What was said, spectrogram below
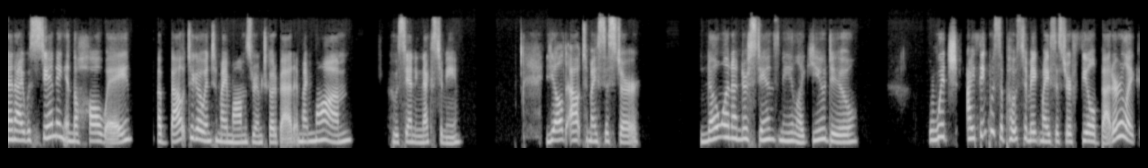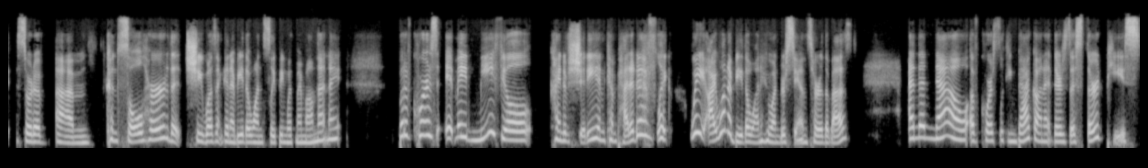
and i was standing in the hallway about to go into my mom's room to go to bed. And my mom, who was standing next to me, yelled out to my sister, No one understands me like you do. Which I think was supposed to make my sister feel better, like sort of um, console her that she wasn't going to be the one sleeping with my mom that night. But of course, it made me feel kind of shitty and competitive. Like, wait, I want to be the one who understands her the best. And then now, of course, looking back on it, there's this third piece,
